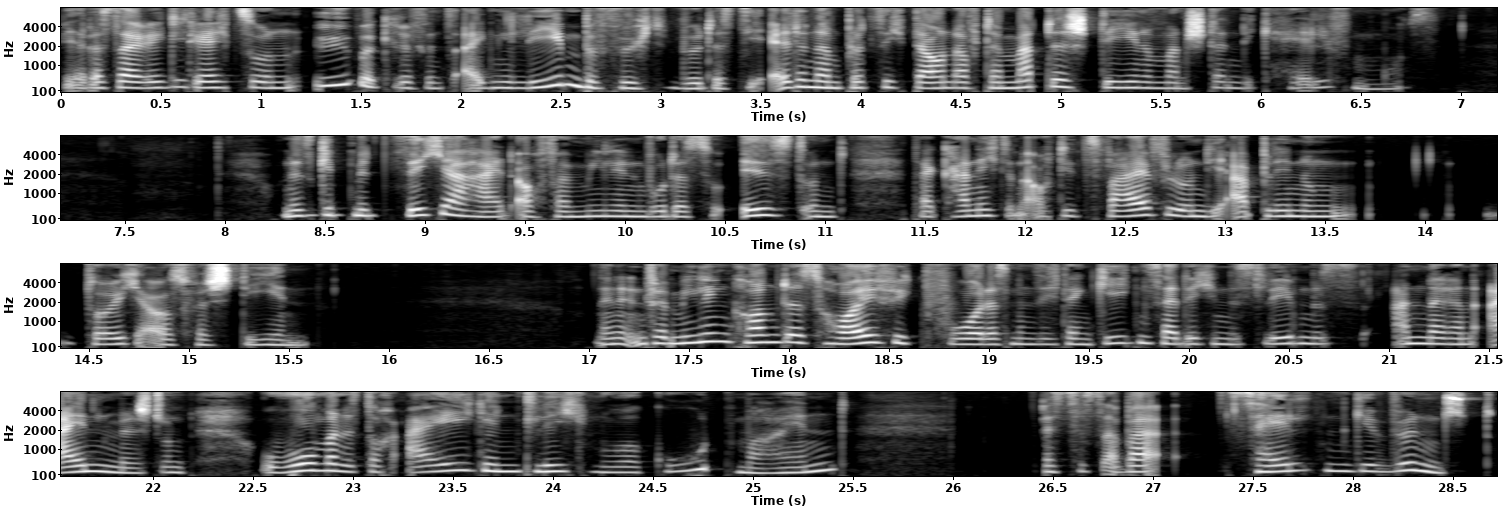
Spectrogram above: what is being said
ja, dass da regelrecht so ein Übergriff ins eigene Leben befürchtet wird, dass die Eltern dann plötzlich dauernd auf der Matte stehen und man ständig helfen muss. Und es gibt mit Sicherheit auch Familien, wo das so ist und da kann ich dann auch die Zweifel und die Ablehnung durchaus verstehen. Denn in Familien kommt es häufig vor, dass man sich dann gegenseitig in das Leben des anderen einmischt und obwohl man es doch eigentlich nur gut meint, ist es aber selten gewünscht.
